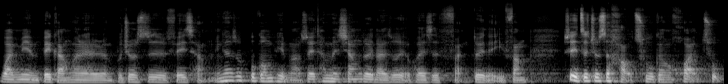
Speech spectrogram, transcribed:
外面被赶回来的人，不就是非常应该说不公平嘛？所以他们相对来说也会是反对的一方。所以这就是好处跟坏处。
